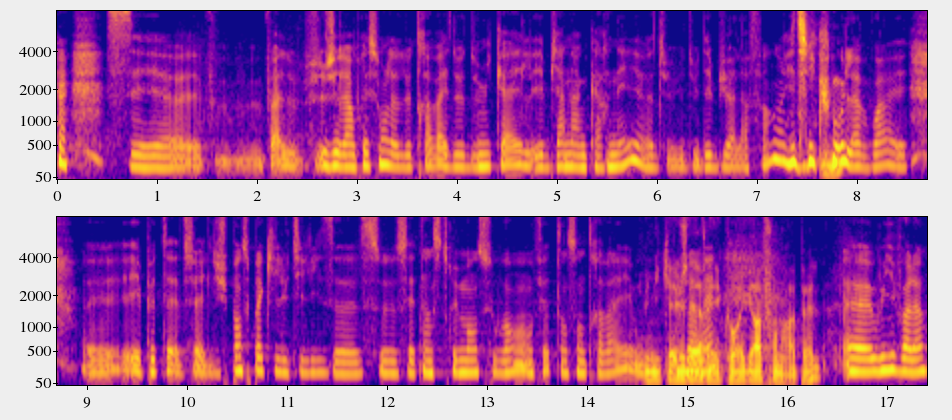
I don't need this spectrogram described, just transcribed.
c'est, euh, bah, j'ai l'impression que le travail de, de Michael est bien incarné euh, du, du début à la fin, et du coup, la voix est, euh, est peut-être, je pense pas qu'il utilise ce- cet instrument souvent en fait dans son travail. Ou, Michael ou jamais. est chorégraphe, on le rappelle. Euh, oui, voilà.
